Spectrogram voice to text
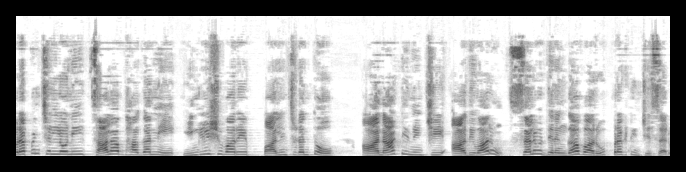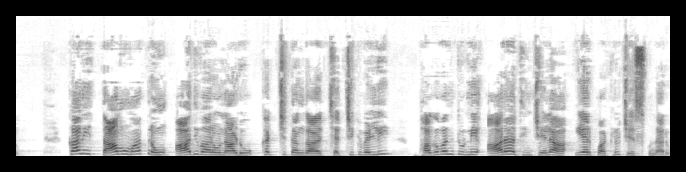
ప్రపంచంలోని చాలా భాగాన్ని ఇంగ్లీషు వారే పాలించడంతో ఆనాటి నుంచి ఆదివారం సెలవు దినంగా వారు ప్రకటించేశారు. కాని తాము మాత్రం ఆదివారం నాడు ఖచ్చితంగా చర్చికి వెళ్ళి భగవంతుణ్ణి ఆరాధించేలా ఏర్పాట్లు చేసుకున్నారు.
